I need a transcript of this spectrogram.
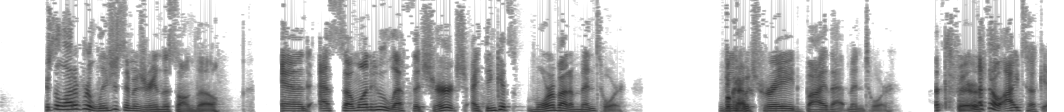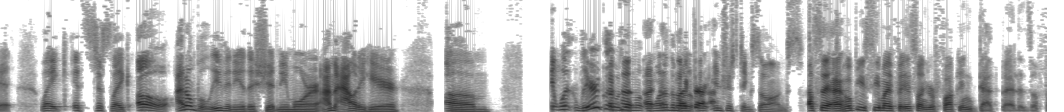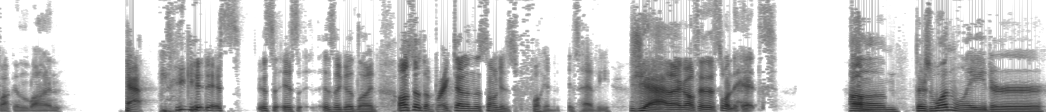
there's a lot of religious imagery in the song, though. And as someone who left the church, I think it's more about a mentor being Okay. betrayed by that mentor. That's fair. That's how I took it. Like it's just like, oh, I don't believe any of this shit anymore. I'm out of here. Um, it was lyrically it was a- the mo- I- one of the that- interesting songs. I'll say, I hope you see my face on your fucking deathbed is a fucking line. Yeah, it is. It's is is a good line. Also, the breakdown in the song is fucking is heavy. Yeah, like I'll say this one hits. Um, Um, there's one later.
